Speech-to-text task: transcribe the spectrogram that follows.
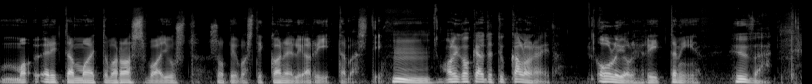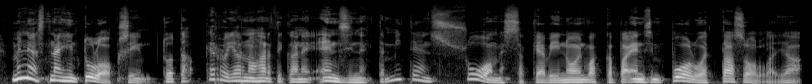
ma, erittäin maittava rasvaa just sopivasti, kanelia riittävästi. Hmm. Oliko käytetty kaloreita? Oli, oli, riittämiin. Hyvä. Mennään sitten näihin tuloksiin. Tuota, kerro Jarno Hartikainen ensin, että miten Suomessa kävi noin vaikkapa ensin puoluetasolla ja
